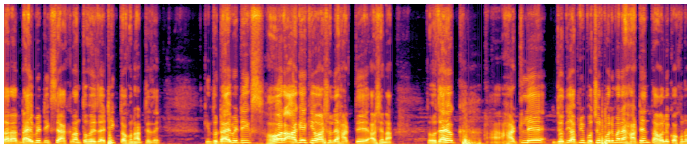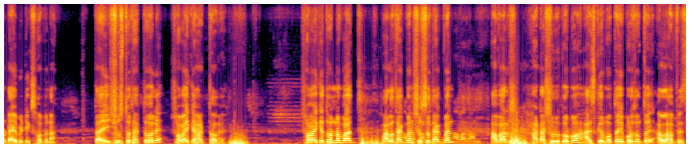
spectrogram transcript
তারা ডায়াবেটিক্সে আক্রান্ত হয়ে যায় ঠিক তখন হাঁটতে যায়। কিন্তু ডায়াবেটিক্স হওয়ার আগে কেউ আসলে হাঁটতে আসে না। তো যাই হোক হাঁটলে যদি আপনি প্রচুর পরিমাণে হাঁটেন তাহলে কখনো ডায়াবেটিক্স হবে না। তাই সুস্থ থাকতে হলে সবাইকে হাঁটতে হবে। সবাইকে ধন্যবাদ। ভালো থাকবেন সুস্থ থাকবেন। আবার আবার হাঁটা শুরু করব। আজকের মতো এই পর্যন্তই। আল্লাহ হাফেজ।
